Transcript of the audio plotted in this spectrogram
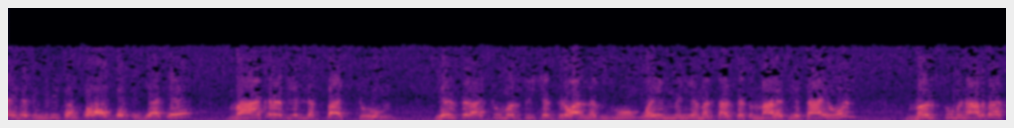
አይነት እንግዲህ ተንኮላዘል ጥያቄ ማቅረብ የለባችሁም። ይህን ስራችሁ መልሱ ይቸግረዋል ነብዩ ወይም እኔ መልስ አልሰጥም ማለት ሳይሆን መልሱ ምናልባት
